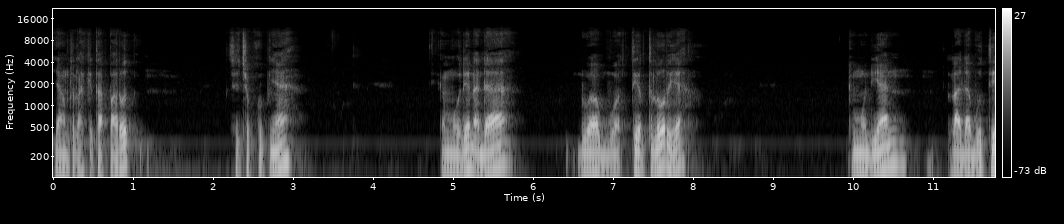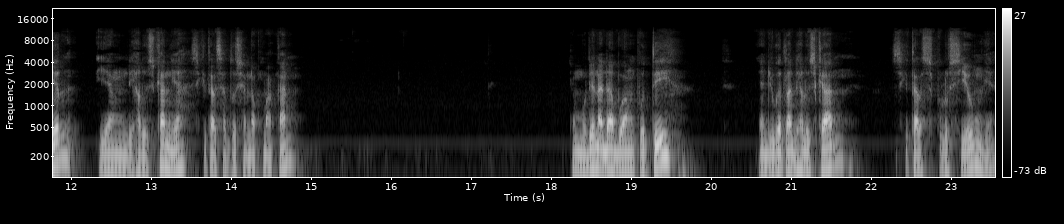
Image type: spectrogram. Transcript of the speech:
yang telah kita parut secukupnya. Kemudian ada dua buah tir telur ya. Kemudian lada butir yang dihaluskan ya sekitar satu sendok makan kemudian ada bawang putih yang juga telah dihaluskan sekitar 10 siung ya.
